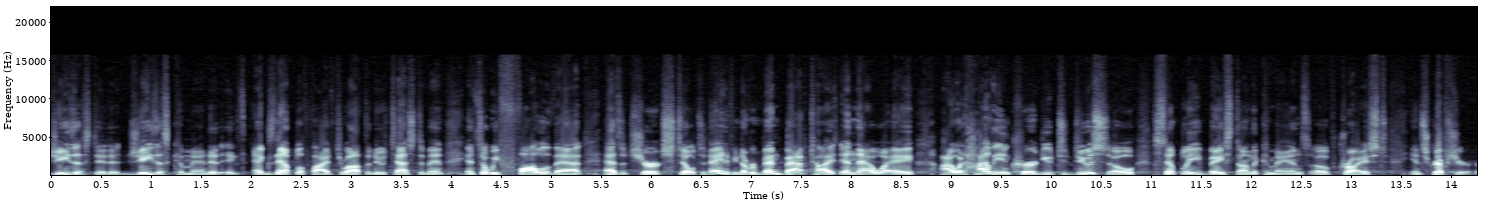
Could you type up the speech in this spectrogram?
Jesus did it, Jesus commanded it, it's exemplified throughout the New Testament, and so we follow that as a church still today. And if you've never been baptized in that way, I would highly encourage you to do so simply based on the commands of Christ in Scripture.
